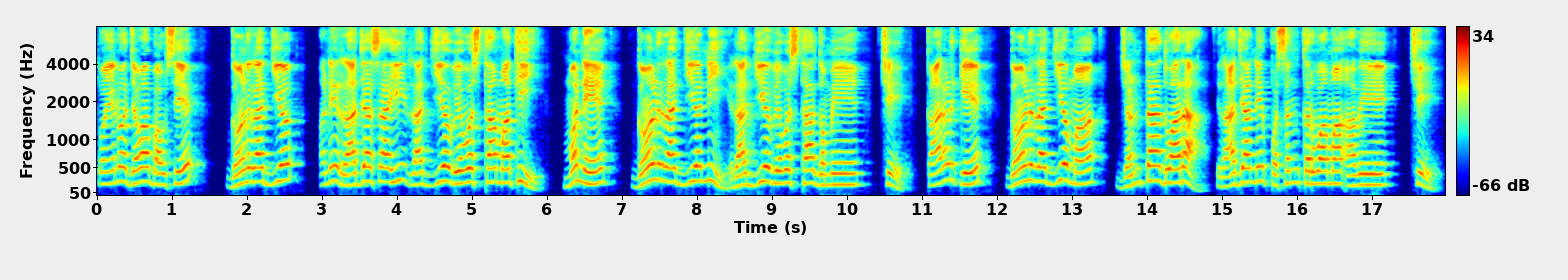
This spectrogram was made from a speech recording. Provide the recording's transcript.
તો એનો જવાબ આવશે, ગણરાજ્ય અને રાજાશાહી રાજ્ય વ્યવસ્થામાંથી મને ગણરાજ્યની રાજ્ય વ્યવસ્થા ગમે છે. કારણ કે ગણરાજ્યમાં જનતા દ્વારા રાજાને પસંદ કરવામાં આવે છે.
